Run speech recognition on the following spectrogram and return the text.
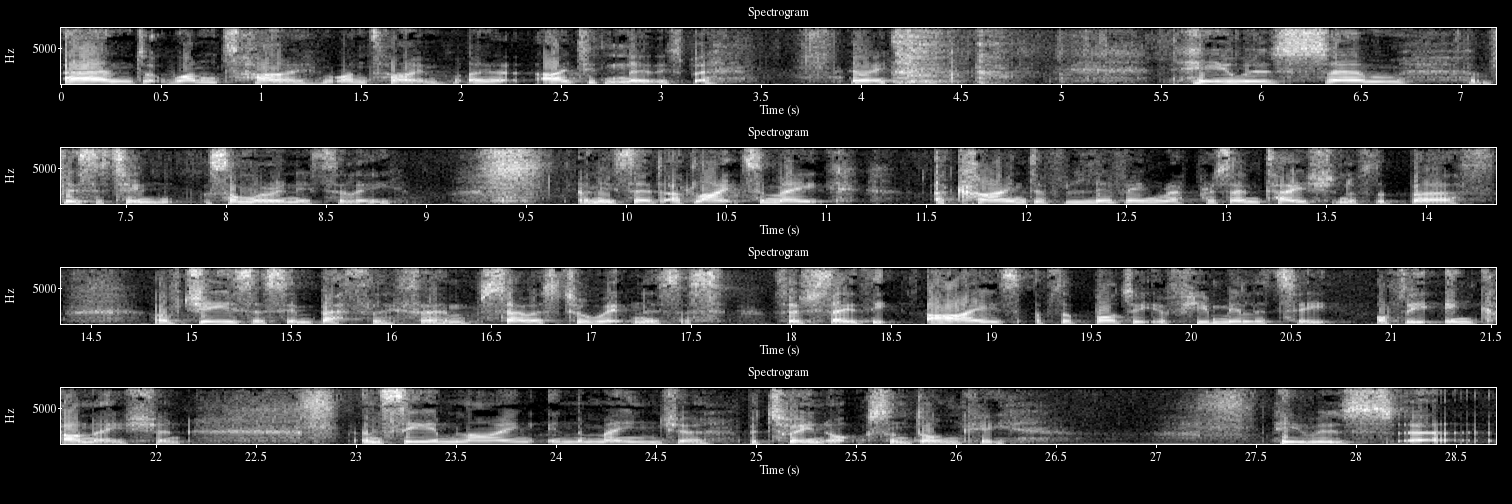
and one time, one time, I, I, didn't know this, but anyway, he was um, visiting somewhere in Italy, and he said, "I'd like to make a kind of living representation of the birth of Jesus in Bethlehem, so as to witness." so to say, the eyes of the body of humility of the incarnation, and see him lying in the manger between ox and donkey. He was, uh,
